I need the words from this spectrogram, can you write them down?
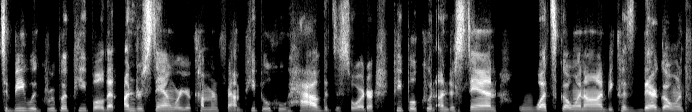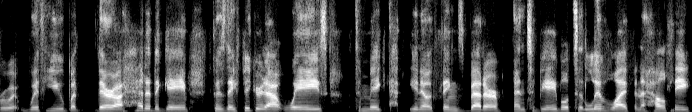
to be with a group of people that understand where you're coming from people who have the disorder people could understand what's going on because they're going through it with you but they're ahead of the game because they figured out ways to make you know things better and to be able to live life in a healthy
